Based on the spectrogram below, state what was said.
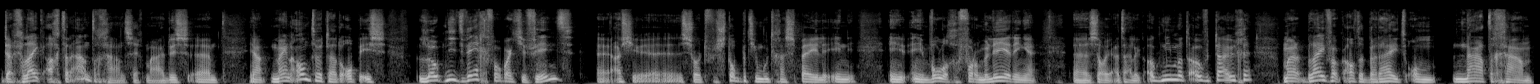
daar gelijk achteraan te gaan, zeg maar. Dus uh, ja, mijn antwoord daarop is, loop niet weg voor wat je vindt... Eh, als je eh, een soort verstoppertje moet gaan spelen in, in, in wollige formuleringen... Uh, zal je uiteindelijk ook niemand overtuigen. Maar blijf ook altijd bereid om na te gaan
